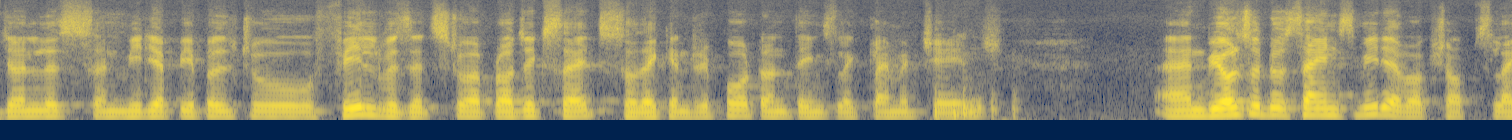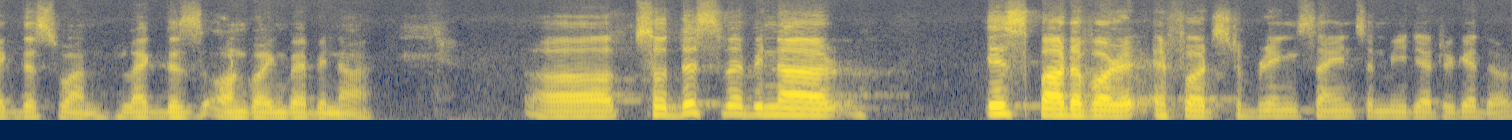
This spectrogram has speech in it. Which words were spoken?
journalists and media people to field visits to our project sites so they can report on things like climate change. And we also do science media workshops like this one, like this ongoing webinar. Uh, so this webinar is part of our efforts to bring science and media together,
